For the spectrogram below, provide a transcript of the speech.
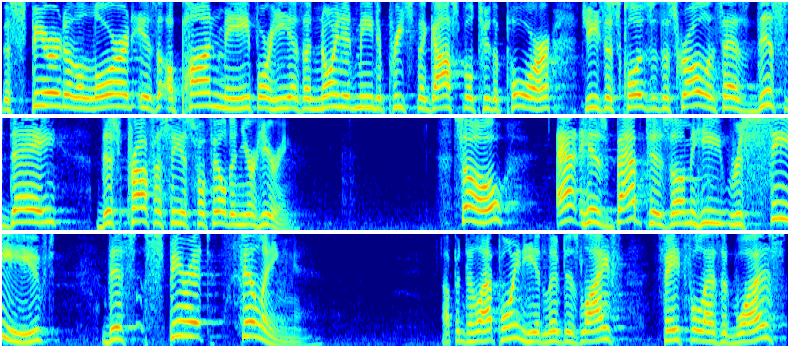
the Spirit of the Lord is upon me, for he has anointed me to preach the gospel to the poor. Jesus closes the scroll and says, This day, this prophecy is fulfilled in your hearing. So, at his baptism, he received this spirit filling. Up until that point, he had lived his life, faithful as it was,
